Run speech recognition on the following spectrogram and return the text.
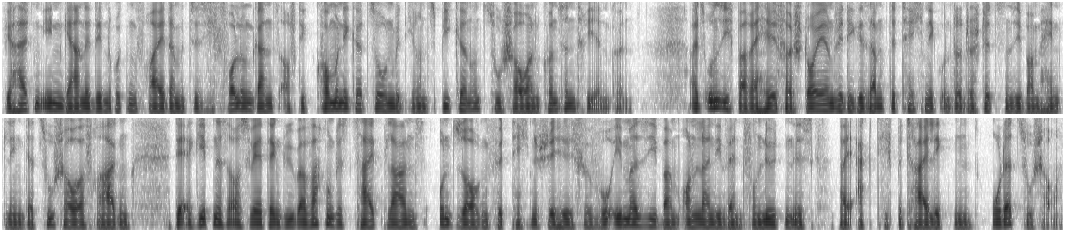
Wir halten Ihnen gerne den Rücken frei, damit Sie sich voll und ganz auf die Kommunikation mit Ihren Speakern und Zuschauern konzentrieren können. Als unsichtbare Helfer steuern wir die gesamte Technik und unterstützen sie beim Handling der Zuschauerfragen, der Ergebnisauswertung, die Überwachung des Zeitplans und sorgen für technische Hilfe, wo immer sie beim Online-Event vonnöten ist, bei aktiv Beteiligten oder Zuschauern.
